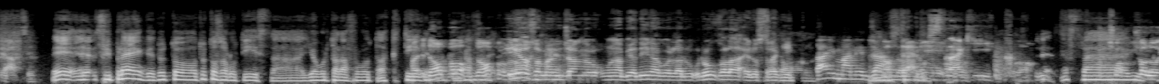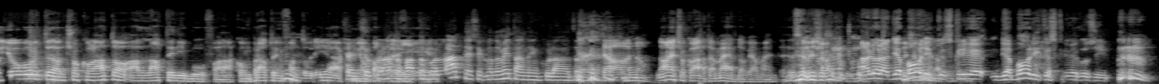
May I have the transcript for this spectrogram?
Grazie. E eh, free playing tutto, tutto salutista, yogurt alla frutta. Active, dopo, dopo io sto mangiando una piadina con la rucola e lo strachicco. Stai maneggiando lo strachicco. C'ho lo yogurt al cioccolato al latte di bufala, comprato in mm. fattoria mm. cioè, il cioccolato fatto ieri. con latte, secondo me ti hanno inculato. no, no, non è cioccolato, è merda, ovviamente. allora, Diabolic scrive, Diabolic scrive così.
